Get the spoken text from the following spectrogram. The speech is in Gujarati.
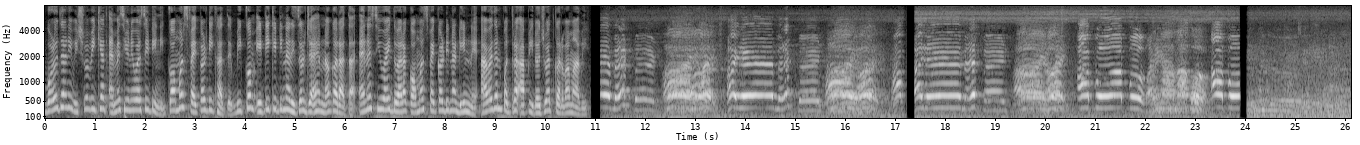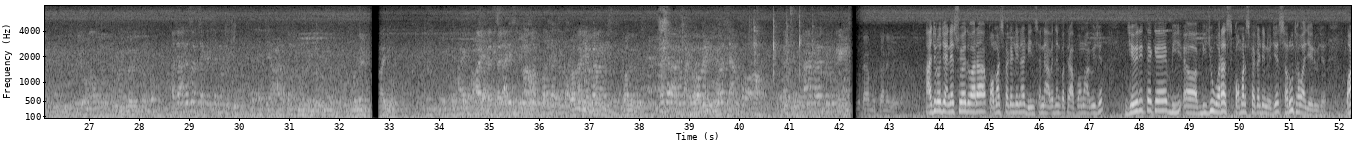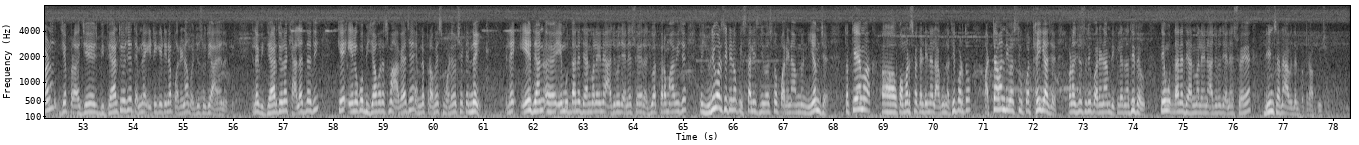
વડોદરાની વિશ્વવિખ્યાત એમએસ યુનિવર્સિટીની કોમર્સ ફેકલ્ટી ખાતે બીકોમ એટીકેટીના રિઝલ્ટ જાહેર ન કરાતા એનએસયુઆઈ દ્વારા કોમર્સ ફેકલ્ટીના ડીનને આવેદનપત્ર આપી રજૂઆત કરવામાં આવી આપો આપો આપો પરિણામ આપો આપો કયા મુદ્દાને લઈને આજરોજ એનએસયુએ દ્વારા કોમર્સ ફેકલ્ટીના ડીન સરને આવેદનપત્ર આપવામાં આવ્યું છે. જેવી રીતે કે બીજું વર્ષ કોમર્સ ફેકલ્ટીનું જે શરૂ થવા જઈ રહ્યું છે. પણ જે જે વિદ્યાર્થીઓ છે, તેમના એટીકેટીના પરિણામ હજુ સુધી આવ્યા નથી. એટલે વિદ્યાર્થીઓને ખ્યાલ જ નથી. કે એ લોકો બીજા વર્ષમાં આવ્યા છે, એમને પ્રવેશ મળ્યો છે કે નહીં? એટલે એ ધ્યાન એ મુદ્દાને ધ્યાનમાં લઈને આજરોજ એનએસયુએ રજૂઆત કરવામાં આવી છે કે યુનિવર્સિટીનો પિસ્તાલીસ દિવસનો પરિણામનો નિયમ છે. તો કેમ કોમર્સ ફેકલ્ટીને લાગુ નથી પડતો? અઠ્ઠાવન દિવસથી ઉપર થઈ ગયા છે, પણ હજુ સુધી પરિણામ ડિક્લેર નથી થયું. તે મુદ્દાને ધ્યાનમાં લઈને આજરોજ એનએસયુએ ડીન સરને આવેદનપત્ર આપ્યું છે.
